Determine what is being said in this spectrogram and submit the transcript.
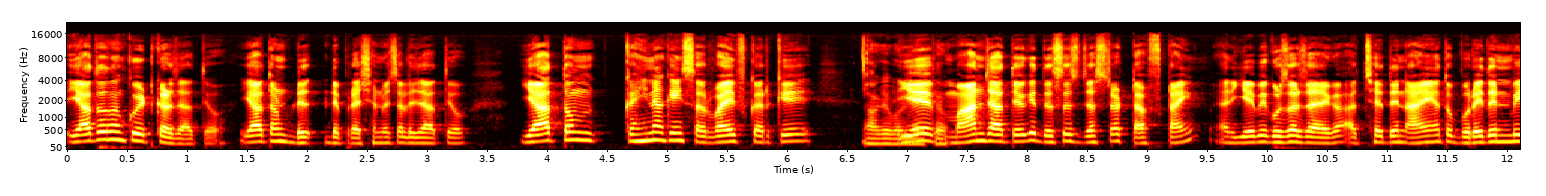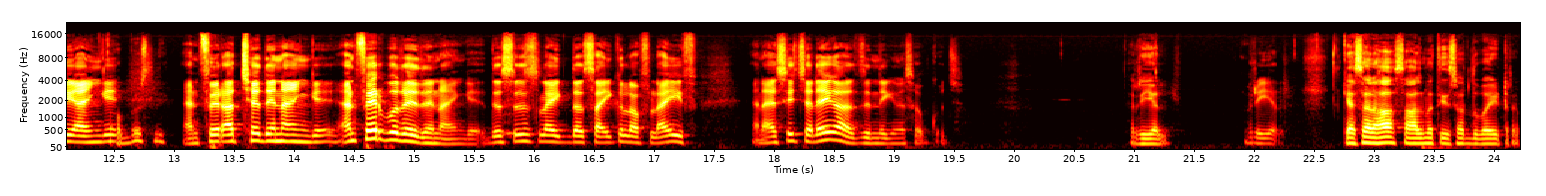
या तो तुम क्विट कर जाते हो या तुम डिप्रेशन में चले जाते हो या तुम कहीं ना कहीं सर्वाइव करके ये मान जाते हो कि this is just a tough time and ये भी गुजर जाएगा। अच्छे दिन आए हैं तो बुरे दिन भी आएँगे। एंड फिर अच्छे दिन आएँगे एंड फिर बुरे दिन आएँगे। This is like the cycle of life and ऐसे ही चलेगा ज़िंदगी में सब कुछ। रियल रियल कैसा रहा साल में तीसरा दुबई ट्रिप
